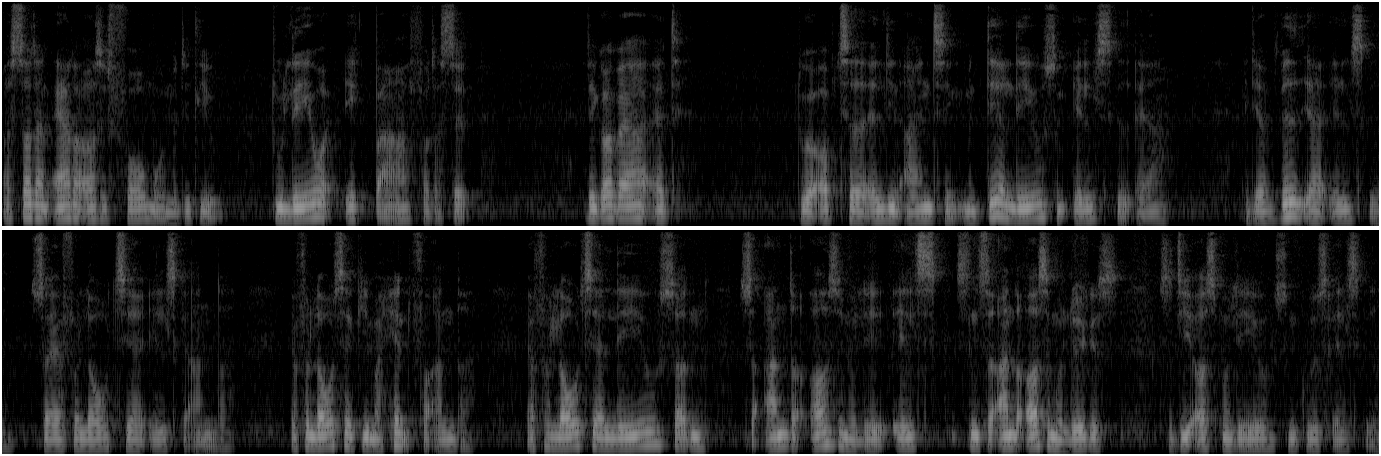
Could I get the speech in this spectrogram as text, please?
Og sådan er der også et formål med dit liv. Du lever ikke bare for dig selv. Det kan godt være, at du er optaget af alle dine egne ting, men det at leve som elsket er, at jeg ved, jeg er elsket, så jeg får lov til at elske andre. Jeg får lov til at give mig hen for andre. Jeg får lov til at leve sådan, så andre også må elske, sådan, så andre også må lykkes, så de også må leve som Guds elskede.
